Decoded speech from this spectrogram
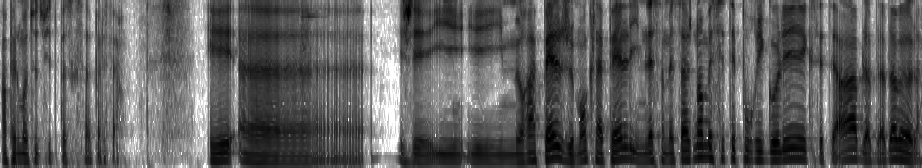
rappelle-moi tout de suite parce que ça va pas le faire. Et euh, il, me rappelle, je manque l'appel, il me laisse un message, non mais c'était pour rigoler, etc. Blablabla. Bla,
